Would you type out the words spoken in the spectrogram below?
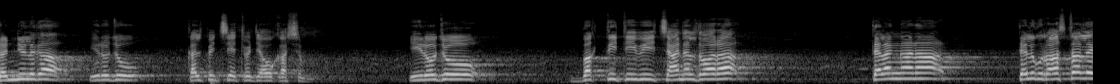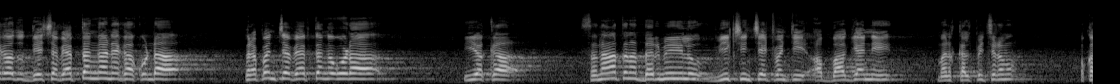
ధన్యులుగా ఈరోజు కల్పించేటువంటి అవకాశం. ఈరోజు భక్తి టీవీ ఛానల్ ద్వారా తెలంగాణ తెలుగు రాష్ట్రాలే కాదు దేశవ్యాప్తంగానే కాకుండా ప్రపంచవ్యాప్తంగా కూడా ఈ యొక్క సనాతన ధర్మీయులు వీక్షించేటువంటి ఆ భాగ్యాన్ని మనకు కల్పించడం ఒక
